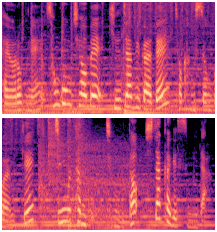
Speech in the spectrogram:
자, 여러분의 성공 취업의 길잡이가 될 저 강수정과 함께 직무 탐구 지금부터 시작하겠습니다.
